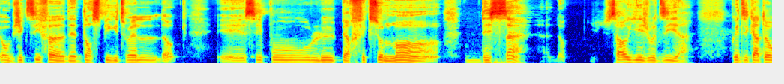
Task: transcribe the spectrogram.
objectif euh, des dons spirituels, donc, et c'est pour le perfectionnement des saints. Donc, ça, je dis, hein, prédicateur,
